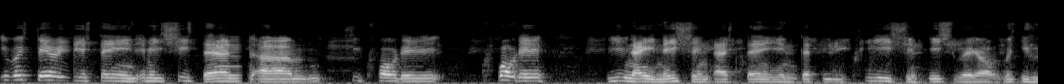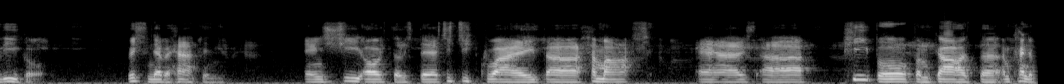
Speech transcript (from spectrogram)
It was various things. I mean, she then um, she quoted quoted United Nations as saying that the creation of Israel was illegal, which never happened. And she also said, she described uh, Hamas as uh, people from Gaza. I'm kind of,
